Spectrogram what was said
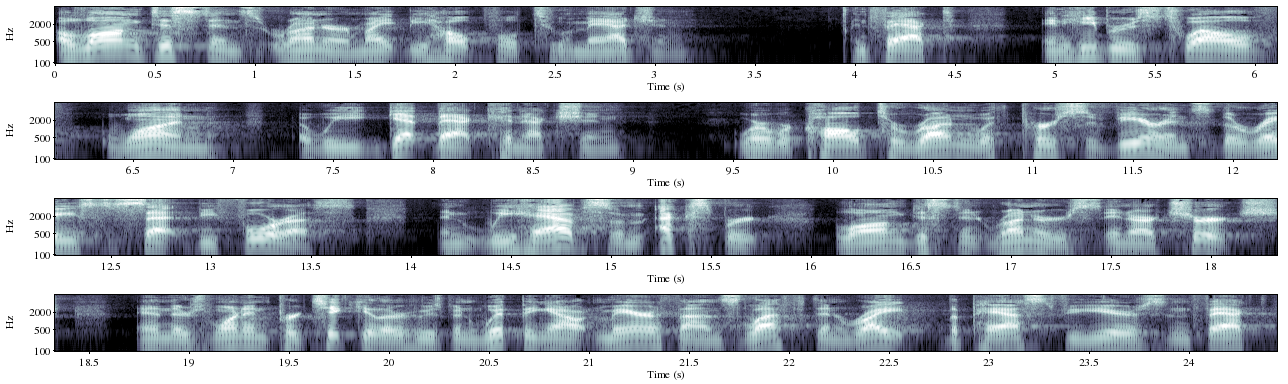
A long distance runner might be helpful to imagine. In fact, in Hebrews 12 1, Uh, we get that connection where we're called to run with perseverance the race set before us. And we have some expert long distance runners in our church. And there's one in particular who's been whipping out marathons left and right the past few years. In fact,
